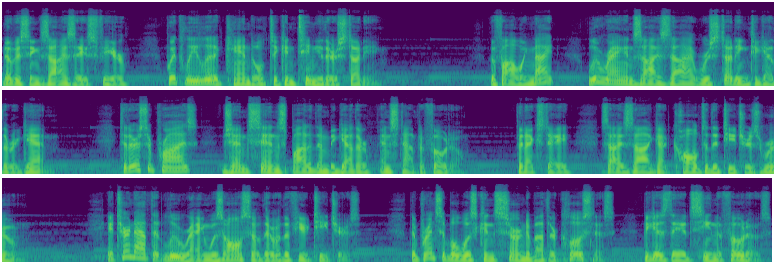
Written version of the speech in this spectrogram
noticing Zai Zai's fear, quickly lit a candle to continue their studying. The following night, Lu Rang and Zai Zai were studying together again. To their surprise, Zheng Xin spotted them together and snapped a photo. The next day, Zai Zai got called to the teacher's room. It turned out that Lu Rang was also there with a few teachers. The principal was concerned about their closeness because they had seen the photos.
